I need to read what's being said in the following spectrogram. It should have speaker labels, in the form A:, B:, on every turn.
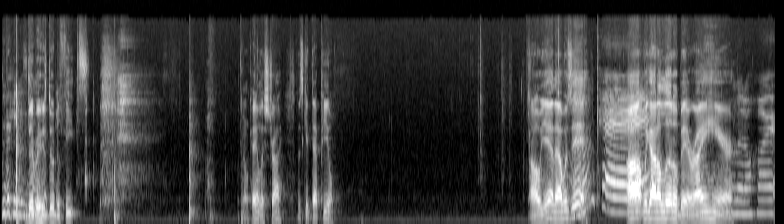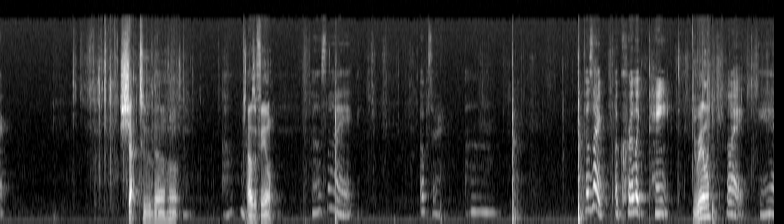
A: Remember he was
B: Remember
A: doing
B: he was doing
A: feet.
B: Okay, let's try. Let's get that peel. Oh yeah, that was it.
A: Okay.
B: Oh, we got a little bit right here.
A: a little heart.
B: Shot to the hump. How's it feel?
A: Feels like. Oops, sorry. Um, feels like acrylic paint.
B: Really?
A: Like, yeah.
